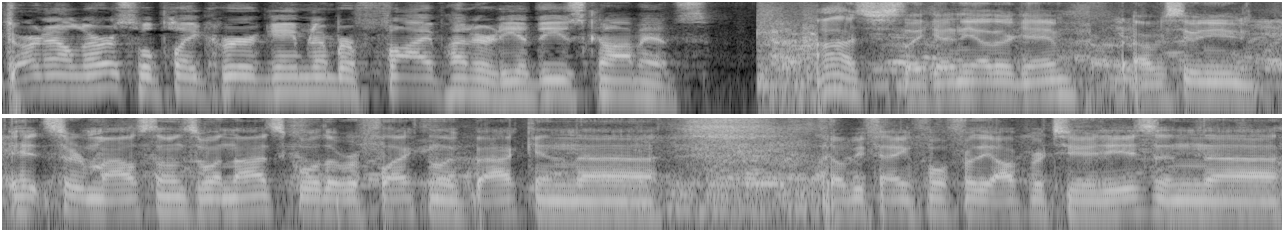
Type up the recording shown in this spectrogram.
Darnell Nurse will play career game number 500. He had these comments. Ah, it's just like any other game. Obviously, when you hit certain milestones and whatnot, it's cool to reflect and look back and uh, you know, be thankful for the opportunities and uh,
